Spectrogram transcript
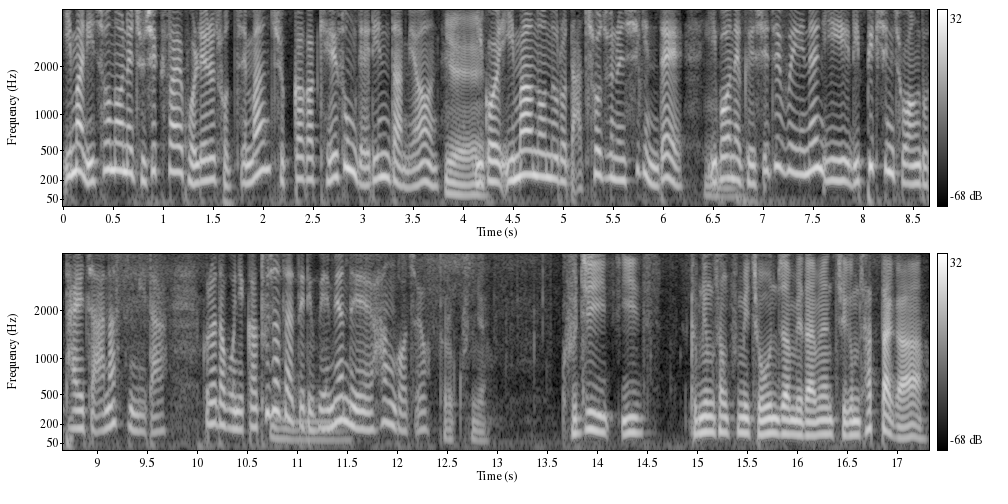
2만 2천 원에 주식 살 권리를 줬지만 주가가 계속 내린다면 예. 이걸 2만 원으로 낮춰 주는 식인데 음. 이번에 그 CGV는 이 refixing 조항도 달지 않았습니다. 그러다 보니까 투자자들이 음. 외면을 한 거죠. 그렇군요. 굳이 이 금융 상품이 좋은 점이라면 지금 샀다가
